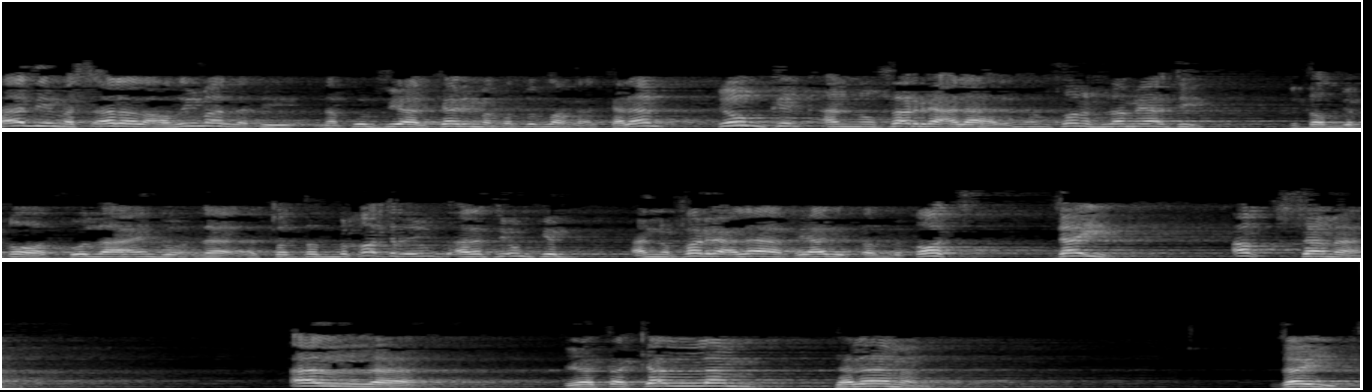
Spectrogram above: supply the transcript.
هذه المسألة العظيمة التي نقول فيها الكلمة قد تطلق الكلام يمكن أن نفرع لها لأن المصنف لم يأتي بتطبيقات. كلها عنده لا التطبيقات التي يمكن أن نفرع لها في هذه التطبيقات زيد أقسم ألا يتكلم كلاما. زيد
